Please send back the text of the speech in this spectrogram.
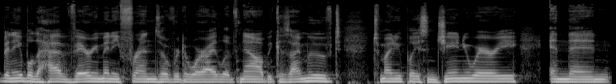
been able to have very many friends over to where I live now because I moved to my new place in January and then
